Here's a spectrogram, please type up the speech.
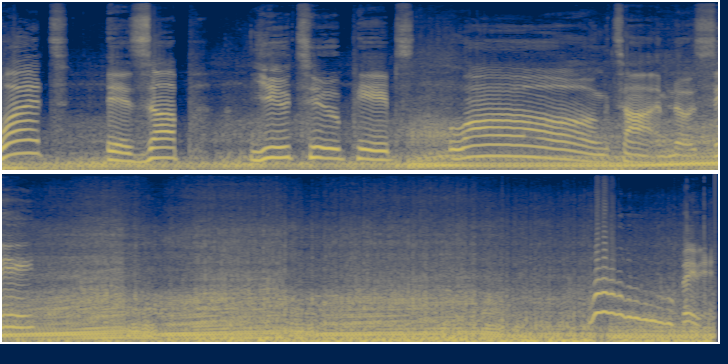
What is up, YouTube peeps? Long time no see. Woo, baby.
